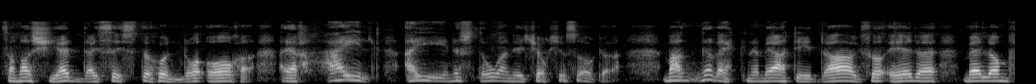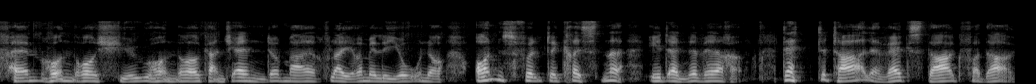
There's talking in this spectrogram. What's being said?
som har skjedd de siste hundre åra, er helt enestående kirkesaker. Mange regner med at i dag så er det mellom 500 og 700, og kanskje enda mer, flere millioner åndsfullte kristne i denne verden. Dette tallet vokser dag for dag.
